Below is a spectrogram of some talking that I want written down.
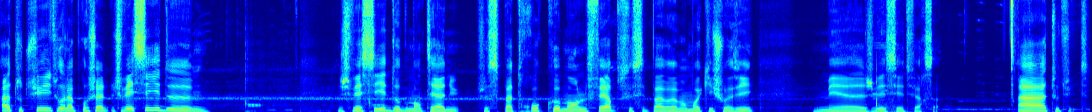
à tout de suite ou à la prochaine. Je vais essayer de... Je vais essayer d'augmenter Anu. Je sais pas trop comment le faire parce que c'est pas vraiment moi qui choisis. Mais euh, je vais essayer de faire ça. À tout de suite.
